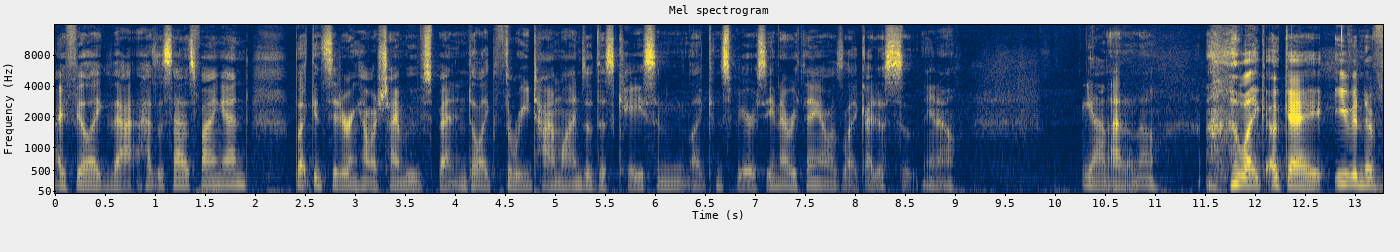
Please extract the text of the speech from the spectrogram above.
I feel like that has a satisfying end. But considering how much time we've spent into like three timelines of this case and like conspiracy and everything, I was like, I just, you know, Yeah. I don't know. like, okay, even if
